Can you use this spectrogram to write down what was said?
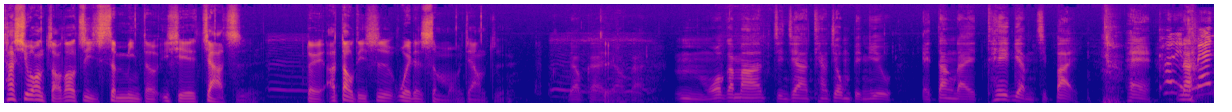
他希望找到自己生命的一些价值。嗯，对啊，到底是为了什么这样子？了解，了解。嗯，我感觉真正听众朋友会当来体验一摆。嘿，那免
